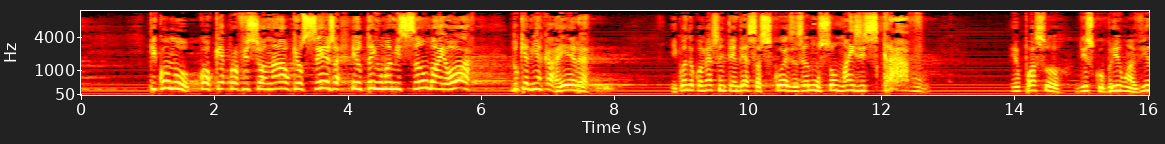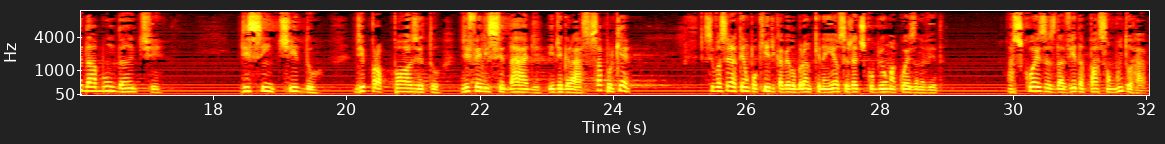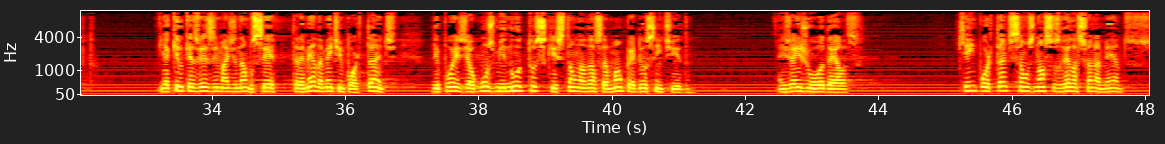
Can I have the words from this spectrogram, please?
Que, como qualquer profissional que eu seja, eu tenho uma missão maior do que a minha carreira. E quando eu começo a entender essas coisas, eu não sou mais escravo. Eu posso descobrir uma vida abundante, de sentido, de propósito, de felicidade e de graça. Sabe por quê? Se você já tem um pouquinho de cabelo branco que nem eu, você já descobriu uma coisa na vida. As coisas da vida passam muito rápido. E aquilo que às vezes imaginamos ser tremendamente importante, depois de alguns minutos que estão na nossa mão, perdeu o sentido. A gente já enjoou delas. Que é importante são os nossos relacionamentos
